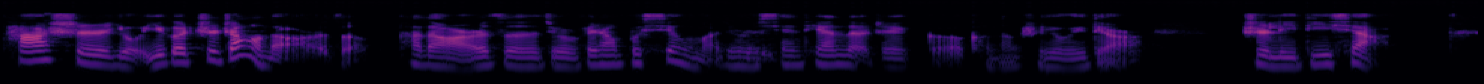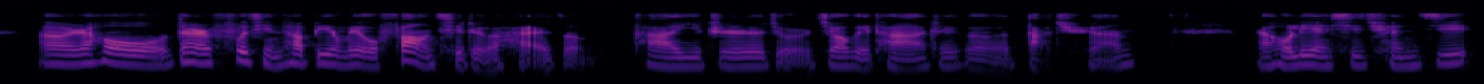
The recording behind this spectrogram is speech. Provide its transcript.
他是有一个智障的儿子，他的儿子就是非常不幸嘛，就是先天的这个可能是有一点智力低下。呃，然后但是父亲他并没有放弃这个孩子，他一直就是教给他这个打拳，然后练习拳击，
